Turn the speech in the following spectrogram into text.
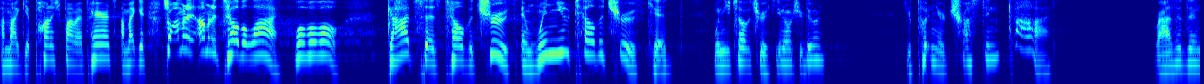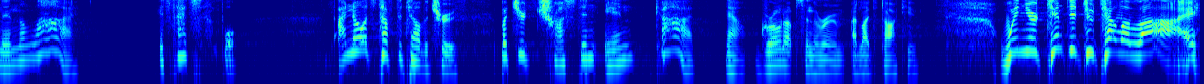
I might get punished by my parents. I might get, so I'm going to, I'm going to tell the lie. Whoa, whoa, whoa. God says, tell the truth. And when you tell the truth, kid, when you tell the truth, you know what you're doing? You're putting your trust in God rather than in the lie. It's that simple. I know it's tough to tell the truth, but you're trusting in God. Now, grown ups in the room, I'd like to talk to you. When you're tempted to tell a lie,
